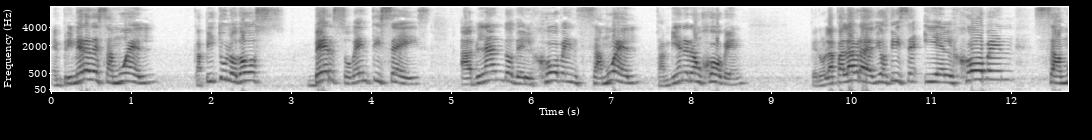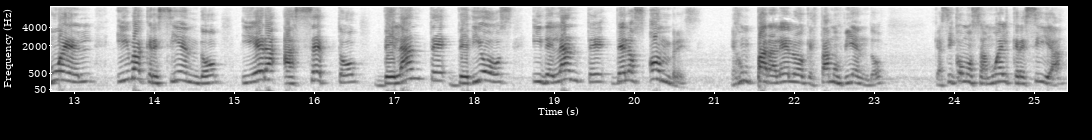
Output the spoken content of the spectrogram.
en Primera de Samuel, capítulo 2, verso 26, hablando del joven Samuel, también era un joven, pero la palabra de Dios dice, y el joven Samuel iba creciendo y era acepto delante de Dios y delante de los hombres. Es un paralelo que estamos viendo, que así como Samuel crecía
